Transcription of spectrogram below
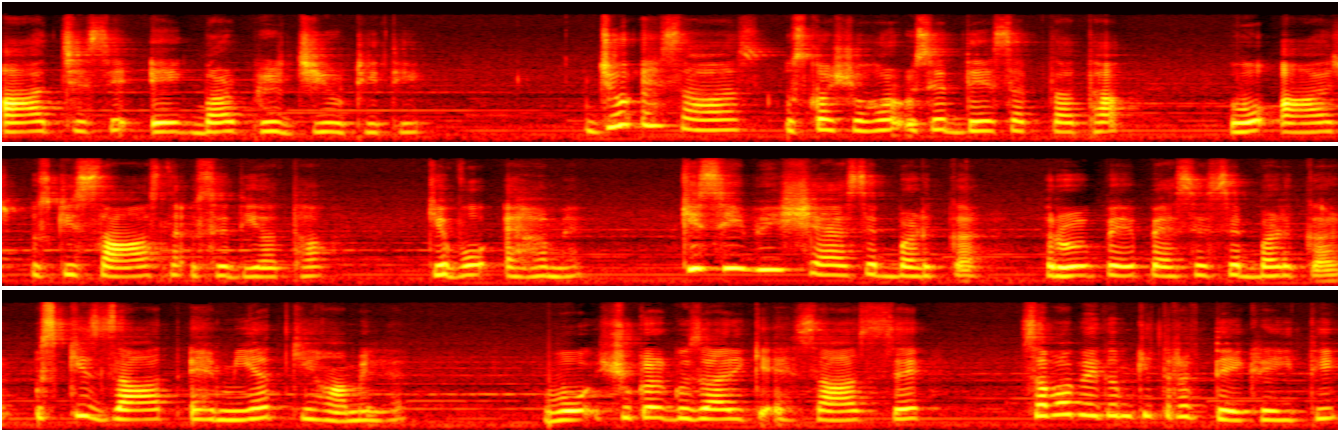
आज जैसे एक बार फिर जी उठी थी। जो एहसास उसका शोहर उसे दे सकता था, वो आज उसकी सास ने उसे दिया था कि वो अहम है। किसी भी शय से बढ़कर, रुपए पैसे से बढ़कर उसकी ज़ात अहमियत की हामिल है। वो शुक्रगुजारी के एहसास से सबा बेगम की तरफ़ देख रही थी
